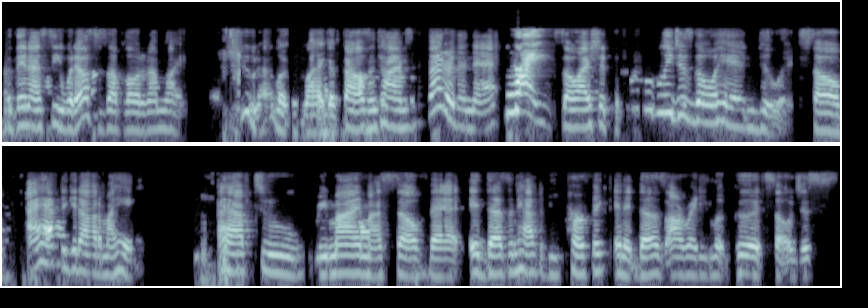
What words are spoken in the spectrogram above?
But then I see what else is uploaded. I'm like, shoot, I look like a thousand times better than that. Right. So I should probably just go ahead and do it. So I have to get out of my head. I have to remind myself that it doesn't have to be perfect and it does already look good. So just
